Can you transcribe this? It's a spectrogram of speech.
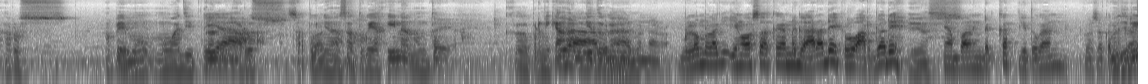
harus apa ya, mau mewajibkan Iya, harus satu punya agama. satu keyakinan untuk Iya. ke pernikahan Iya, gitu benar, kan. benar. belum lagi yang nggak usah ke negara deh keluarga deh Yes. yang paling dekat gitu kan Nggak usah ke Oh, negara jadi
